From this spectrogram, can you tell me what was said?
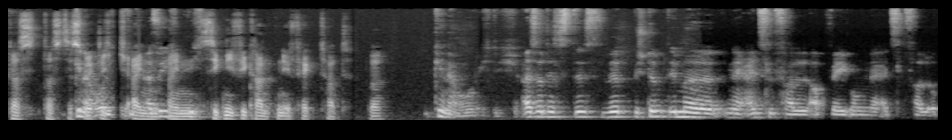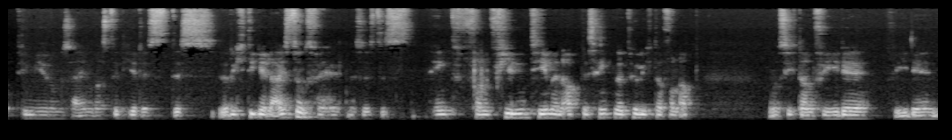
Dass, dass das genau, wirklich einen, also ich, einen signifikanten Effekt hat. Oder? Genau, richtig. Also das, das wird bestimmt immer eine Einzelfallabwägung, eine Einzelfalloptimierung sein, was denn hier das, das richtige Leistungsverhältnis ist. Das hängt von vielen Themen ab. Das hängt natürlich davon ab, muss sich dann für jede, für jede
